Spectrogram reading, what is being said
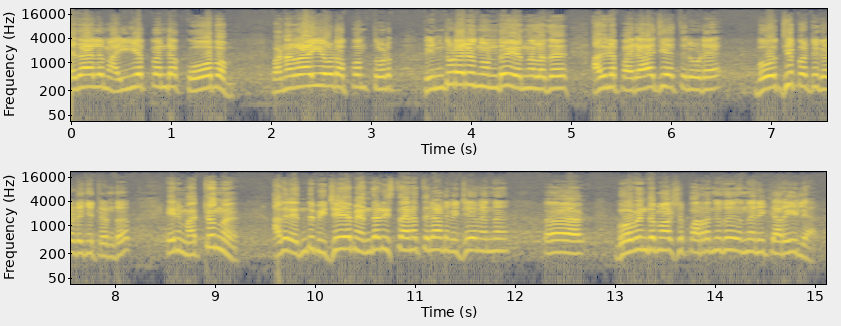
ഏതായാലും അയ്യപ്പന്റെ കോപം പിണറായിയോടൊപ്പം തുട- പിന്തുടരുന്നുണ്ട് എന്നുള്ളത് അതിലെ പരാജയത്തിലൂടെ ബോധ്യപ്പെട്ട് കഴിഞ്ഞിട്ടുണ്ട്. ഇനി മറ്റൊന്ന് അതിലെന്ത് വിജയം എന്തടിസ്ഥാനത്തിലാണ് വിജയമെന്ന് ഗോവിന്ദ മാഷ് പറഞ്ഞത് എന്ന് എനിക്കറിയില്ല.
